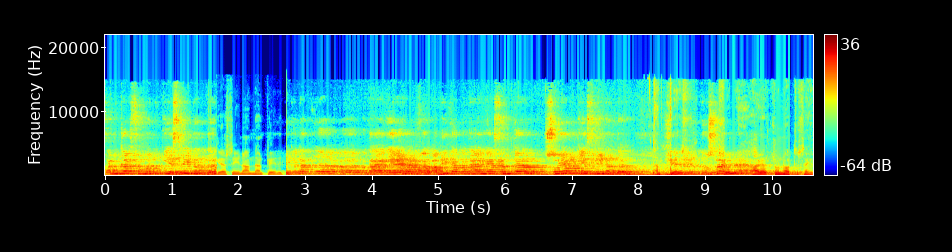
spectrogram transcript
शंकर सुमन केसरी नंदन। केसरी नंदन फिर? गलत बताया गया है और अभी का बताया गया शंकर स्वयं केसरी नंदन। फिर दूसरा अरे सुनो तो सही।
